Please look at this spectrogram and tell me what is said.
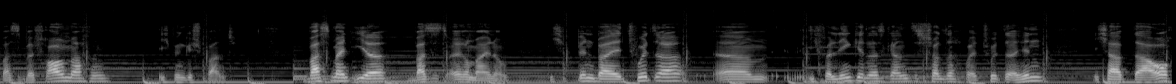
Was sie bei Frauen machen, ich bin gespannt. Was meint ihr? Was ist eure Meinung? Ich bin bei Twitter. Ähm, ich verlinke das Ganze. Schaut doch bei Twitter hin. Ich habe da auch,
